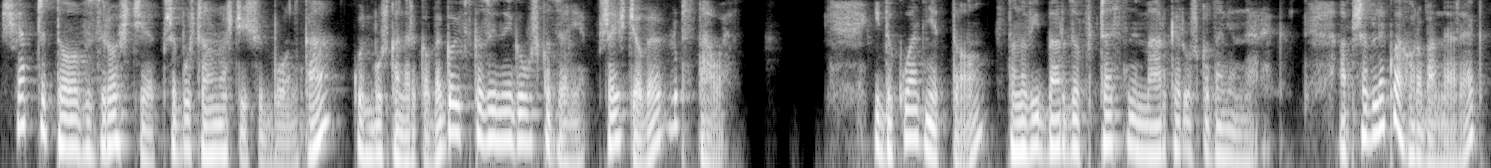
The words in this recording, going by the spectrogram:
Świadczy to o wzroście przepuszczalności śródbłonka, kłębuszka nerkowego i wskazuje na jego uszkodzenie przejściowe lub stałe. I dokładnie to stanowi bardzo wczesny marker uszkodzenia nerek. A przewlekła choroba nerek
